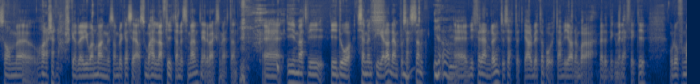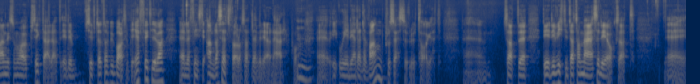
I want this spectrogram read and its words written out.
som eh, vår kända forskare Johan Magnusson brukar säga, som att hälla flytande cement ner i verksamheten. Eh, I och med att vi, vi då cementerar den processen. Ja. Eh, vi förändrar ju inte sättet vi arbetar på utan vi gör den bara väldigt mycket mer effektiv. Och då får man liksom ha uppsikt där, att är det syftet att vi bara ska bli effektiva eller finns det andra sätt för oss att leverera det här på? Mm. Eh, och är det en relevant process överhuvudtaget? Eh, Så att eh, det, det, är viktigt att ha med sig det också att eh,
